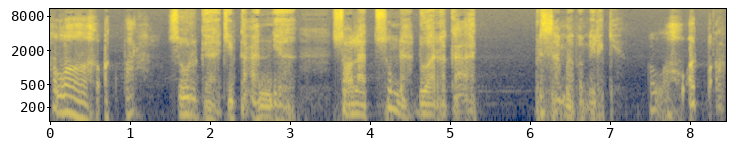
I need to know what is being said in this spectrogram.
Allahu Akbar. Surga ciptaannya salat sunnah dua rakaat bersama pemiliknya. Allahu Akbar.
